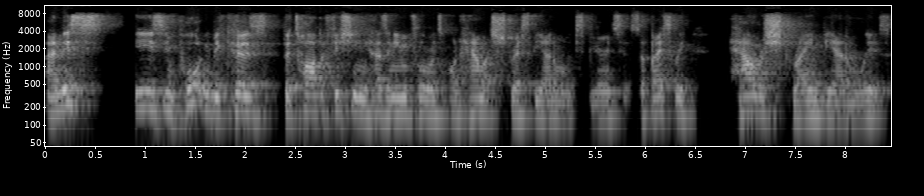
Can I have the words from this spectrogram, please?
And this is important because the type of fishing has an influence on how much stress the animal experiences. So basically, how restrained the animal is.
